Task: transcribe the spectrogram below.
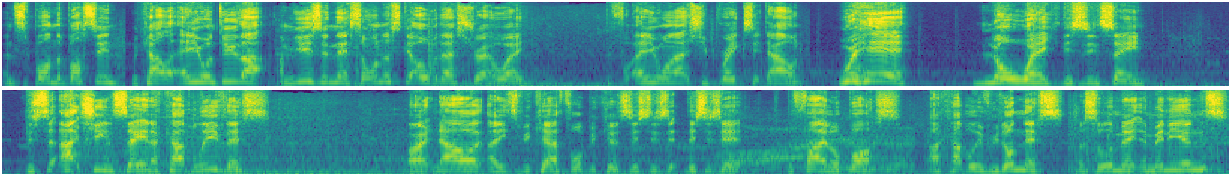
and spawn the boss in, we can't let anyone do that. I'm using this. I want us to get over there straight away before anyone actually breaks it down. We're here. No way. This is insane. This is actually insane. I can't believe this. All right, now I need to be careful because this is it. This is it. The final boss. I can't believe we've done this. Let's eliminate the minions.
